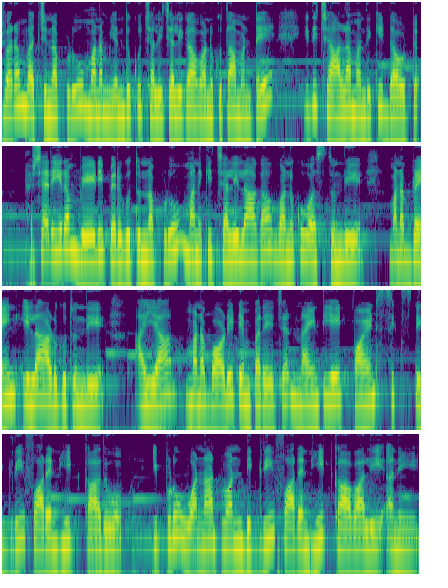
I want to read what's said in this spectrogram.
జ్వరం వచ్చినప్పుడు మనం ఎందుకు చలిచలిగా వణుకుతామంటే ఇది చాలామందికి డౌట్. శరీరం వేడి పెరుగుతున్నప్పుడు మనకి చలిలాగా వణుకు వస్తుంది. మన బ్రెయిన్ ఇలా అడుగుతుంది. అయ్యా మన body temperature ninety eight point six degree Fahrenheit కాదు. ఇప్పుడు one nought one degree Fahrenheit కావాలి అని.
